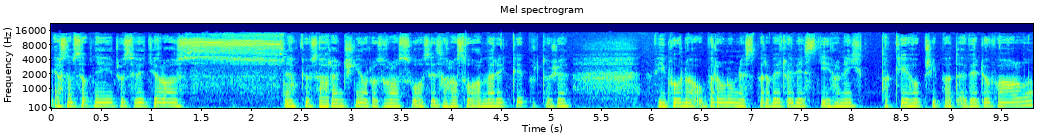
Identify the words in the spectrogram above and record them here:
já jsem se o něj dozvěděla z nějakého zahraničního rozhlasu, asi z hlasu Ameriky, protože výbor na obranu nespravedlivě stíhaných taky jeho případ evidoval.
